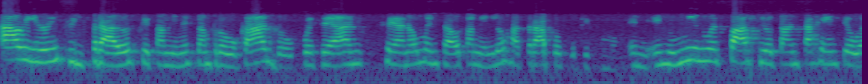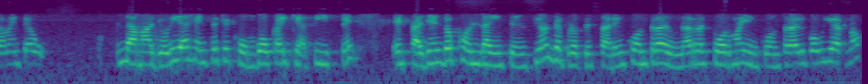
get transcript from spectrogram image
ha habido infiltrados que también están provocando, pues se han, se han aumentado también los atrapos, porque como en, en un mismo espacio tanta gente, obviamente la mayoría de gente que convoca y que asiste, está yendo con la intención de protestar en contra de una reforma y en contra del gobierno,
